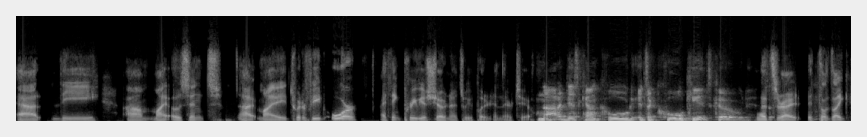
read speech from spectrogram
at the um, my OSINT, uh, my Twitter feed, or I think previous show notes we put it in there too. Not a discount code. It's a cool kids code. That's right. It's like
